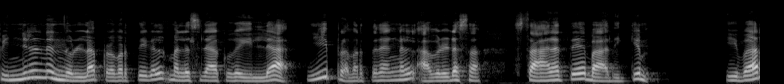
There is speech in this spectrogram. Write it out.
പിന്നിൽ നിന്നുള്ള പ്രവർത്തികൾ മനസ്സിലാക്കുകയില്ല. ഈ പ്രവർത്തനങ്ങൾ അവരുടെ സ്ഥാനത്തെ ബാധിക്കും. ഇവർ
